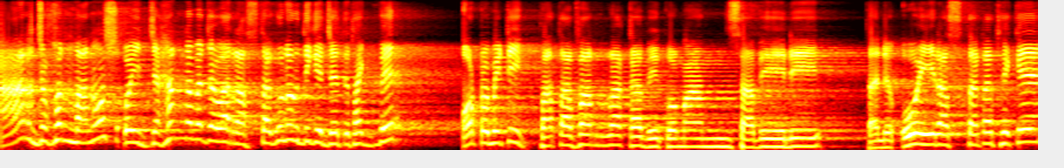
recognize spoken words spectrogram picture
আর যখন মানুষ ওই জাহান্নামে যাওয়ার রাস্তাগুলোর দিকে যেতে থাকবে অটোমেটিক ফাতাফার রাকাবে কমান সাবেরি তাহলে ওই রাস্তাটা থেকে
